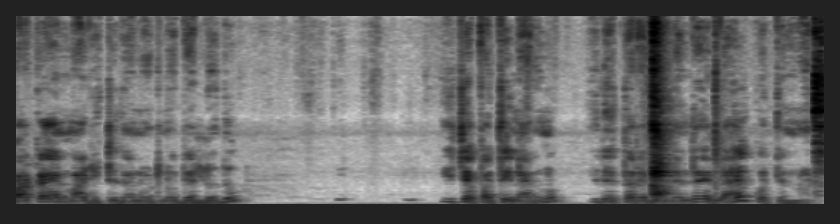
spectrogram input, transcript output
ಪಾಕ ಏನು ಮಾಡಿಟ್ಟಿದ್ದೆ ನೋಡಿ ನಾವು ಬೆಲ್ಲದು ಈ ಚಪಾತಿನಾಗೂ ಇದೇ ಥರಲಿಂದ ಎಲ್ಲ ಹಾಕ್ಕೊತೀನಿ ನೋಡಿ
